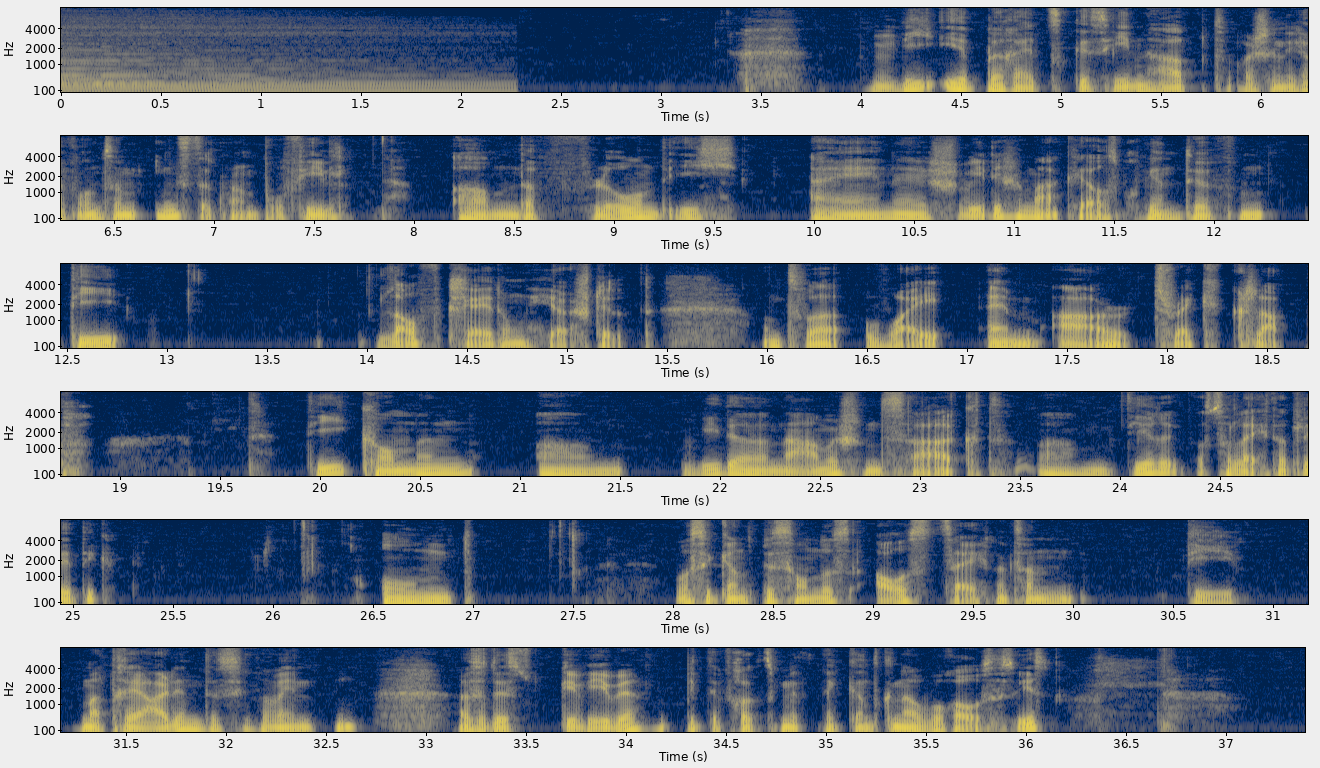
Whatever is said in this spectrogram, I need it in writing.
Wie ihr bereits gesehen habt, wahrscheinlich auf unserem Instagram-Profil, haben der Flo und ich eine schwedische Marke ausprobieren dürfen, die Laufkleidung herstellt. Und zwar YMR Track Club. Die kommen, ähm, wie der Name schon sagt, ähm, direkt aus der Leichtathletik. Und was sie ganz besonders auszeichnet, sind die Materialien, die sie verwenden. Also das Gewebe, bitte fragt mir jetzt nicht ganz genau, woraus es ist.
